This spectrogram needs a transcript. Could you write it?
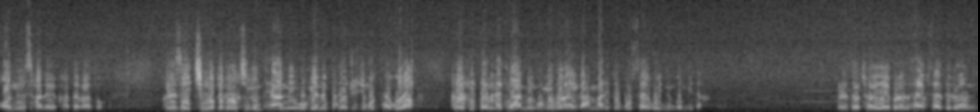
어느 산을 가다가도. 그래서 이 친구들을 지금 대한민국에는 풀어주지 못하고요. 그렇기 때문에 대한민국에 호랑이가 한 마리도 못 살고 있는 겁니다. 그래서 저희 에버랜드 사육사들은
